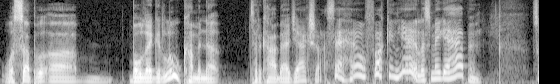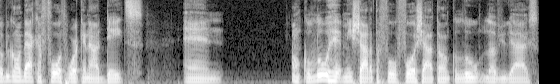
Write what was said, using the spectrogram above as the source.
what's up, uh, Bowlegged Lou coming up to the Combat Jack show? I said, hell, fucking yeah, let's make it happen. So we're going back and forth working out dates, and Uncle Lou hit me. Shout out to Full Force. Shout out to Uncle Lou. Love you guys.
